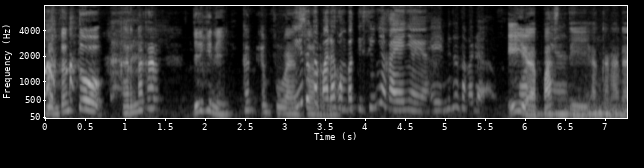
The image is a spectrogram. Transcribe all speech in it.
Belum tentu, karena kan jadi gini, kan influencer. ini tetap ada kompetisinya kayaknya ya eh, ini tetap ada Iya pasti akan ada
